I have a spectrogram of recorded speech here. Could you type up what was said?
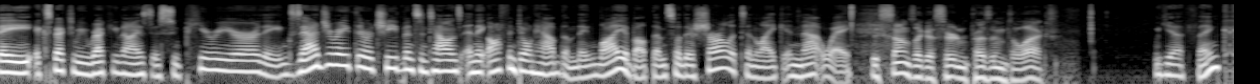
They expect to be recognized as superior. They exaggerate their achievements and talents, and they often don't have them. They lie about them, so they're charlatan like in that way. This sounds like a certain president elect. Yeah, think.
